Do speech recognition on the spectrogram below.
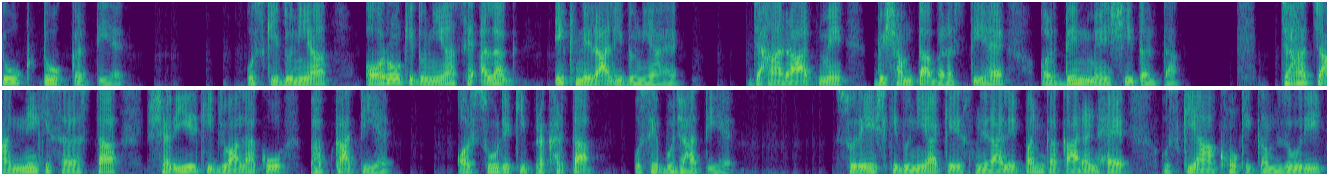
टूक टूक करती है। उसकी दुनिया औरों की दुनिया से अलग एक निराली दुनिया है, जहाँ रात में विषमता बरसती है और दिन में शीतलता, जहाँ चांदनी की सरसता शरीर की ज्वाला को भपकाती है और सूर्य की प्रखरता उसे बुझाती है। सुरेश की दुनिया के इस निरालेपन का कारण है उसकी आँखों की कमज़ोरी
